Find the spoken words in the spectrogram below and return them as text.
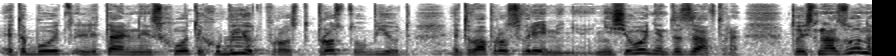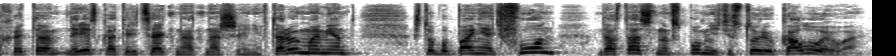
это будет летальный исход, их убьют просто, просто убьют. Это вопрос времени, не сегодня, да завтра. То есть на зонах это резко отрицательное отношение. Второй момент, чтобы понять фон, достаточно вспомнить историю Калоева –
